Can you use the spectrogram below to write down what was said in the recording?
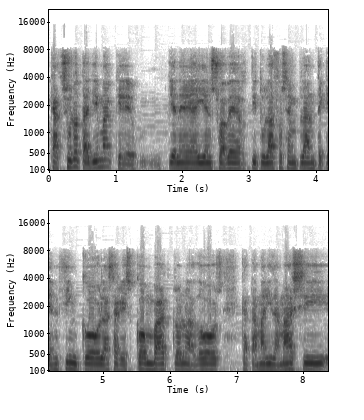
Katsuro Tajima, que tiene ahí en su haber titulazos en plan Tekken 5, la saga Combat, Clona 2, Katamari Damashi,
